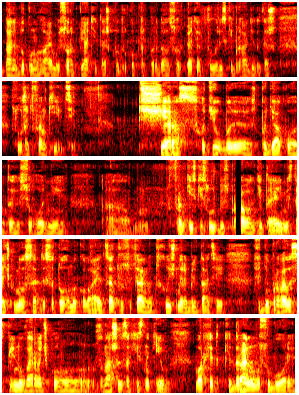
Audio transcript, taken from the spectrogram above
далі допомагаємо. І 45-й теж квадрокоптер передали 45-й артилерійській бригаді, де теж служать франківці. Ще раз хотів би подякувати сьогодні е, Франківській службі у справах дітей, містечку милосердя Святого Миколая, Центру соціально-психологічної реабілітації. Сьогодні провели спільну вервичку з наших захисників в архікадральному соборі.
